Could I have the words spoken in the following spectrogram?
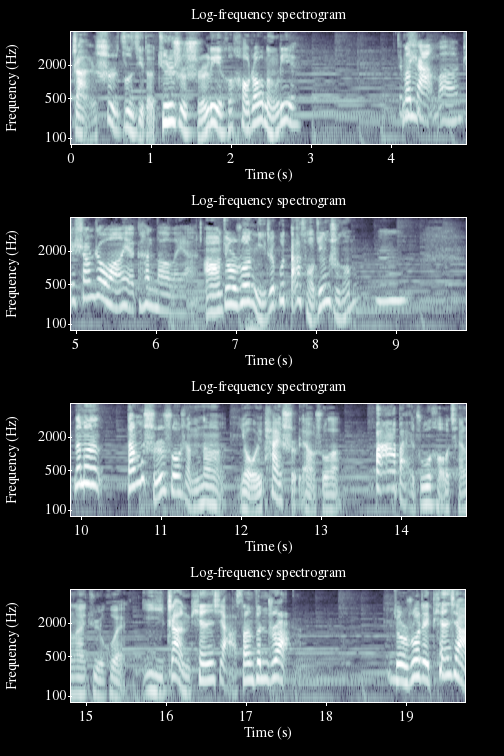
展示自己的军事实力和号召能力这不傻吗？这商纣王也看到了呀。啊？就是说你这不打草惊蛇吗？嗯那么当时说什么呢？有一派史料说，八百诸侯前来聚会，以占天下三分之二。就是说，这天下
